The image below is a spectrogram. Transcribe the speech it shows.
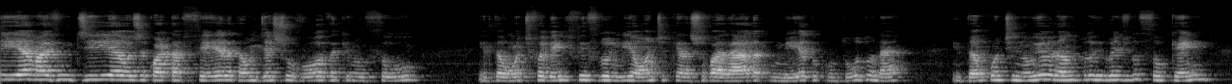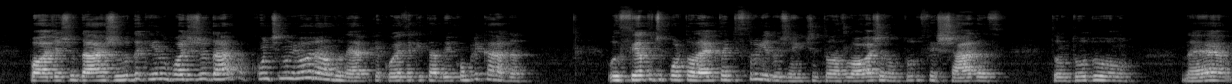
dia, mais um dia. Hoje é quarta-feira, tá um dia chuvoso aqui no sul. Então ontem foi bem difícil dormir, ontem era chuvarada, com medo, com tudo, né? Então continue orando pelo Rio Grande do Sul. Quem pode ajudar, ajuda. Quem não pode ajudar, continue orando, né? Porque a coisa aqui tá bem complicada. O centro de Porto Alegre tá destruído, gente. Então as lojas estão tudo fechadas, estão tudo, né?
